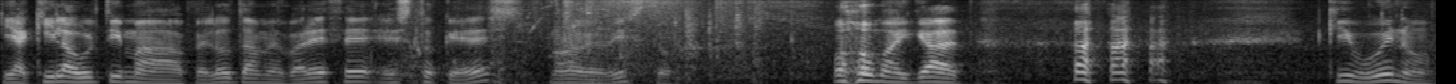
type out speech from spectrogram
Y aquí la última pelota me parece. ¿Esto qué es? No lo había visto. ¡Oh, my God! ¡Qué bueno!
